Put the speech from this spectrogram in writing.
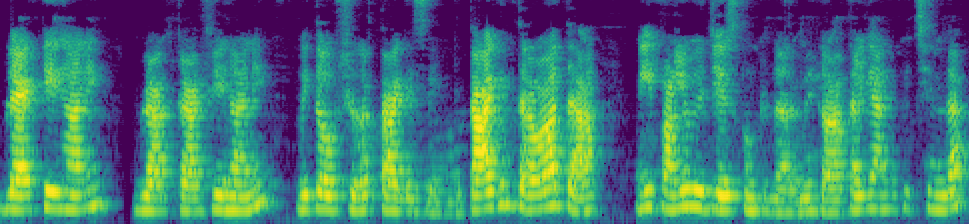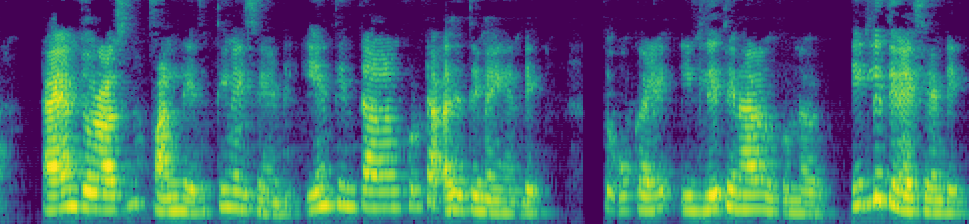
బ్లాక్ టీ కానీ బ్లాక్ కాఫీ కానీ వితౌట్ షుగర్ తాగేసేయండి. తాగిన తర్వాత మీ పనులు మీరు చేసుకుంటున్నారు. మీకు ఆకలిగా అనిపించిందా? టైం చూడాల్సిన పని లేదు. తినేసేయండి. ఏం తింటాలనుకుంటే అది తినేయండి. సో ఒకవేళ ఇడ్లీ తినాలనుకున్నారు. ఇడ్లీ తినేసేయండి.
